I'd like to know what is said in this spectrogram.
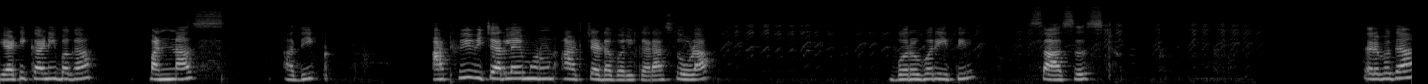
या ठिकाणी बघा पन्नास अधिक आठवी विचारलंय म्हणून आठच्या डबल करा. सोळा बरोबर येतील. सहासष्ट तर बघा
